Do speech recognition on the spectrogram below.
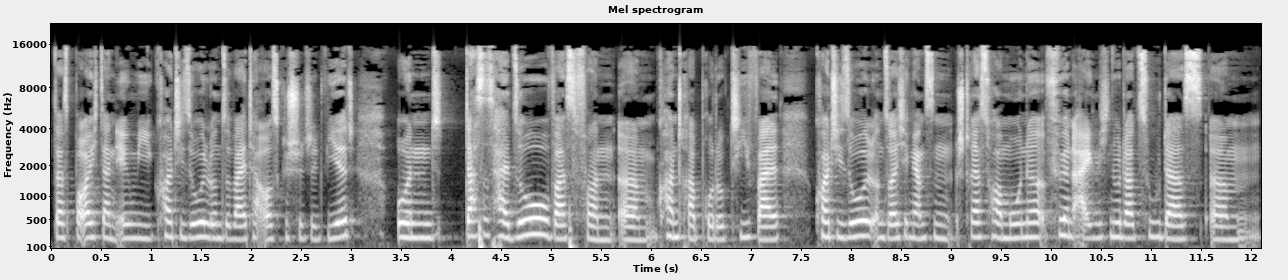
dass bei euch dann irgendwie Cortisol und so weiter ausgeschüttet wird. Und das ist halt so was von ähm, kontraproduktiv, weil Cortisol und solche ganzen Stresshormone führen eigentlich nur dazu, dass ähm,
